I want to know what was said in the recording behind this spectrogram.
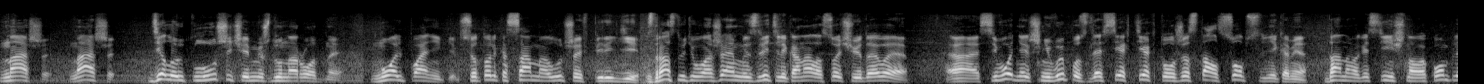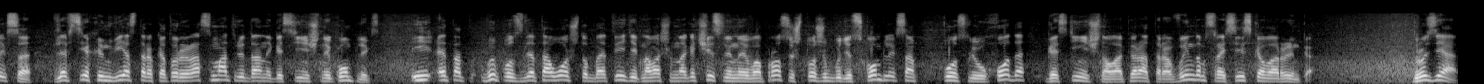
наши, наши, делают лучше, чем международные. Ноль паники, все только самое лучшее впереди. Здравствуйте, уважаемые зрители канала Сочи ЮДВ. Э, сегодняшний выпуск для всех тех, кто уже стал собственниками данного гостиничного комплекса, для всех инвесторов, которые рассматривают данный гостиничный комплекс. И этот выпуск для того, чтобы ответить на ваши многочисленные вопросы, что же будет с комплексом после ухода гостиничного оператора Wyndham с российского рынка. Друзья,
